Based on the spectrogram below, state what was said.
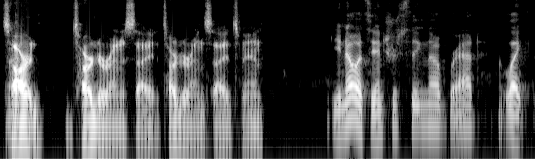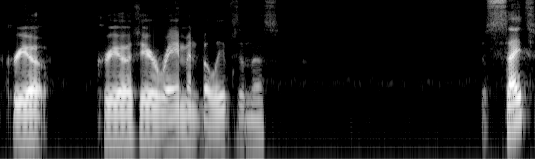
it's hard. It's hard to run a site. It's hard to run sites, man. You know what's interesting though, Brad? Like CRIO, CRIO's here. Raymond believes in this. Sites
